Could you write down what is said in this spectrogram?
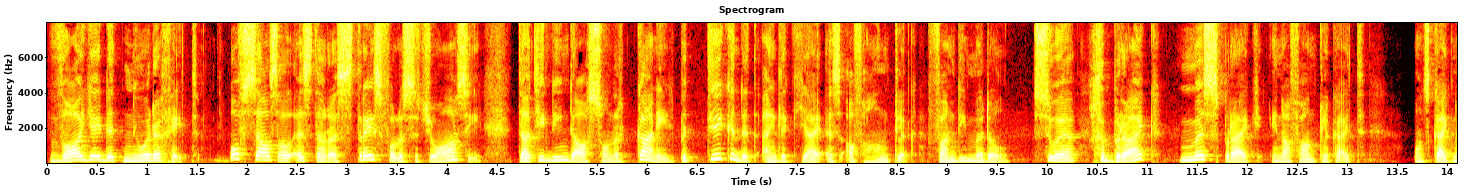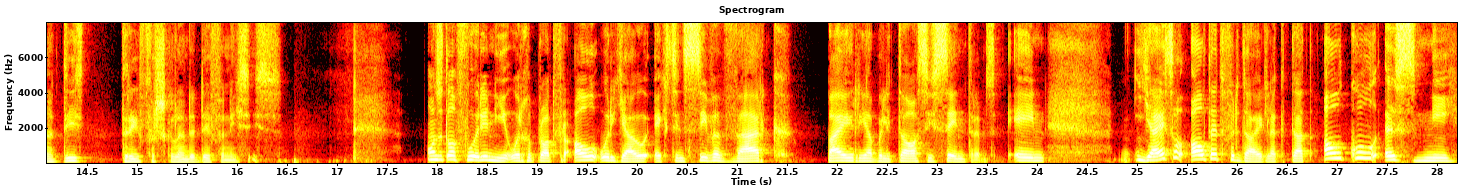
waar jy dit nodig het, of selfs al is daar 'n stresvolle situasie dat jy nie daarsonder kan nie, beteken dit eintlik jy is afhanklik van die middel. So gebruik, misbruik en afhanklikheid. Ons kyk na die drie verskillende definisies. Ons het al voorheen hieroor gepraat veral oor jou ekstensiewe werk by rehabilitasiesentrums en jy sal altyd verduidelik dat alkohol is nie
